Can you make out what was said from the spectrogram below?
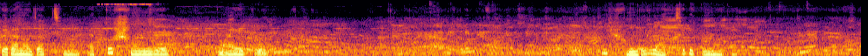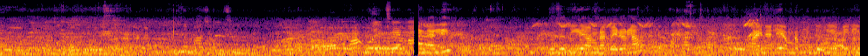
ফেরানো যাচ্ছে না। এত সুন্দর মায়ের রূপ। কি সুন্দর লাগছে দেখুন মাকে ফাইনালি পুজো দিয়ে আমরা বেরোলাম ফাইনালি আমরা পুজো বেরিয়ে দিয়ে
